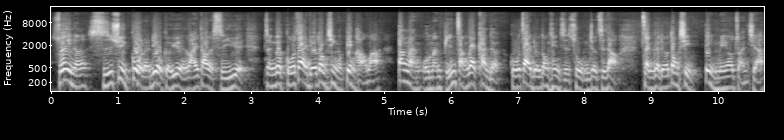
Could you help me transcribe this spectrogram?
所以呢，持续过了六个月，来到了十一月，整个国债流动性有变好吗？当然，我们平常在看的国债流动性指数，我们就知道整个流动性并没有转佳。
